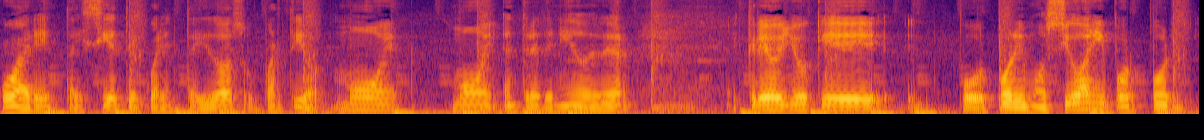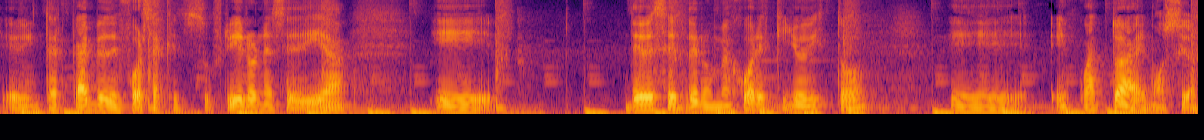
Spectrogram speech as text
47-42, un partido muy, muy entretenido de ver. Creo yo que por, por emoción y por, por, el intercambio de fuerzas que sufrieron ese día, eh, debe ser de los mejores que yo he visto eh, en cuanto a emoción,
